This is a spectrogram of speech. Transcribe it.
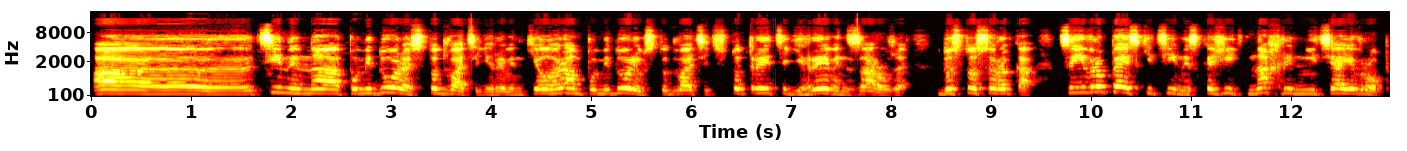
а ціни на помідори 120 гривень. Кілограм помідорів 120-130 гривень зараз вже до 140. Це європейські ціни. Скажіть, нахрен мені ця Європа?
